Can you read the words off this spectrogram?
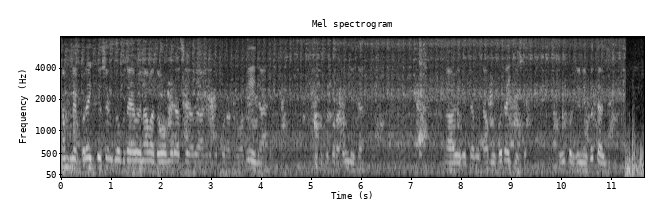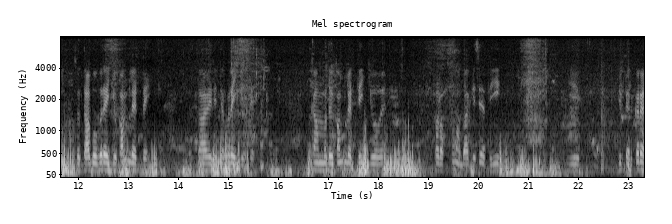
કમ્પ્લેટ ભરાઈ ગયું છે ને જો બધા હવે નાવા ધોવા મેળા છે, હવે આગળ બપોરા કરવા બે જાય બપોરા કરી લીધા. આવી રીતે હવે ધાબુ ભરાઈ ગયો છે. ઉપર જઈને બતાવી તો ધાબુ ભરાઈ ગયો કમ્પ્લેટ ભાઈ. તો આવી રીતે ભરાઈ ગયો છે. કામ બધું કમ્પ્લીટ થઈ ગયું હવે. થોડોક ખૂણો બાકી છે તો એ રિપેર કરે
